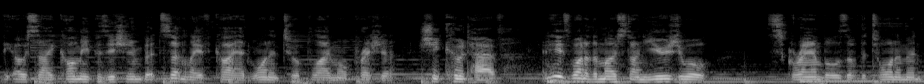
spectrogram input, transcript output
the Osae Komi position, but certainly if Kai had wanted to apply more pressure, she could have. And here's one of the most unusual scrambles of the tournament.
